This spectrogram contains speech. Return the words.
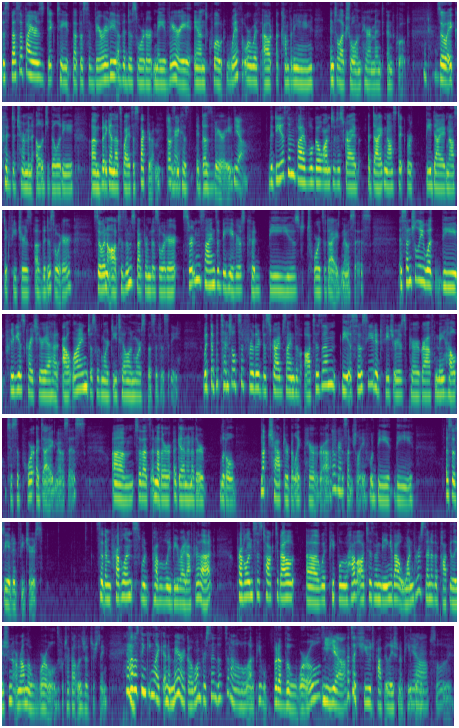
the specifiers dictate that the severity of the disorder may vary and quote with or without accompanying intellectual impairment end quote. So it could determine eligibility, um, but again, that's why it's a spectrum, is Okay. because it does vary. Yeah. The DSM 5 will go on to describe a diagnostic or the diagnostic features of the disorder. So, in autism spectrum disorder, certain signs of behaviors could be used towards a diagnosis. Essentially, what the previous criteria had outlined, just with more detail and more specificity. With the potential to further describe signs of autism, the associated features paragraph may help to support a diagnosis. Um, so, that's another, again, another little, not chapter, but like paragraph, Okay. essentially, would be the associated features. So then prevalence would probably be right after that. Prevalence is talked about uh, with people who have autism being about 1% of the population around the world, which I thought was interesting. Because I was thinking, like, in America, 1%, that's not a whole lot of people. But of the world, Yeah. that's a huge population of people. Yeah, absolutely.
